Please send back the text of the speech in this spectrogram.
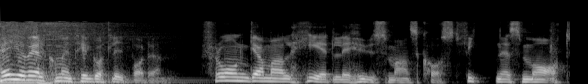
Hej och välkommen till Gott Livpodden. Från gammal hedlig husmanskost, fitness, mat,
